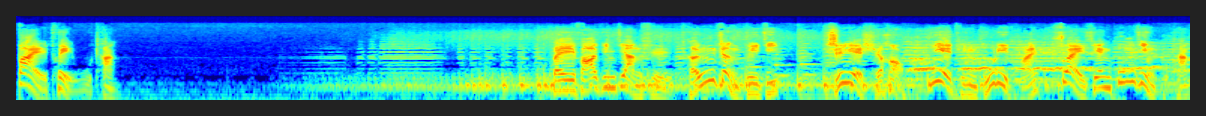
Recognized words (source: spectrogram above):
败退武昌。北伐军将士乘胜追击，十月十号，叶挺独立团率先攻进武昌，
